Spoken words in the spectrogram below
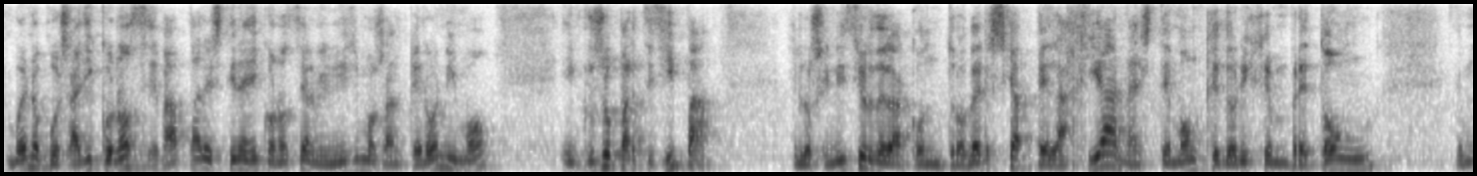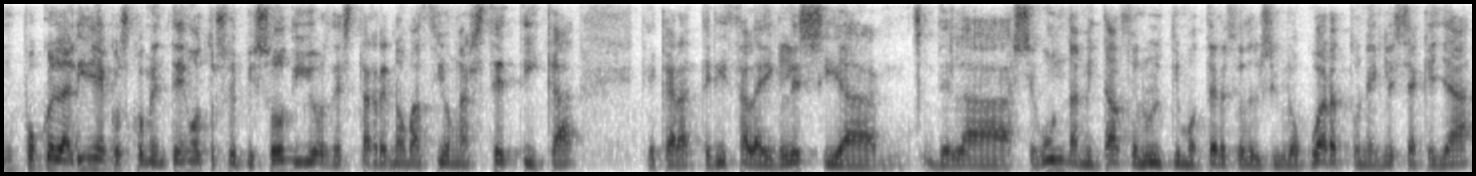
Bueno, pues allí conoce, va a Palestina y conoce al mismo San Jerónimo, incluso participa en los inicios de la controversia pelagiana, este monje de origen bretón, un poco en la línea que os comenté en otros episodios de esta renovación ascética que caracteriza a la iglesia de la segunda mitad o el último tercio del siglo IV, una iglesia que ya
